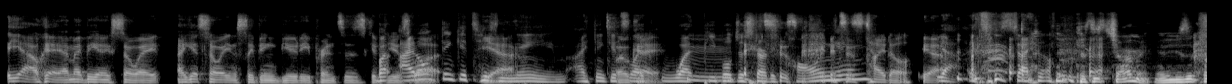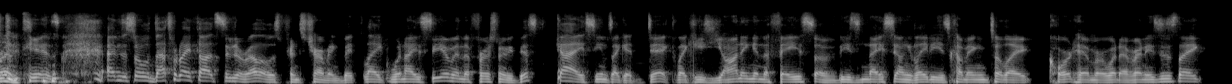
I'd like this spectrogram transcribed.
Yeah, okay. I might be getting Snow White. I get Snow White and Sleeping Beauty princes confused. But confused. I a don't lot. think it's his Yeah. name. I think it's Okay. like what people Hmm. just started it's his, calling it's him. his title. Yeah. yeah, it's his title. because he's charming and he's a prince. he is. And so that's what I thought Cinderella was Prince Charming. But like when I see him in the first movie, this guy seems like a dick. Like he's yawning in the face of these nice young ladies coming to like court him or whatever. And he's just like,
